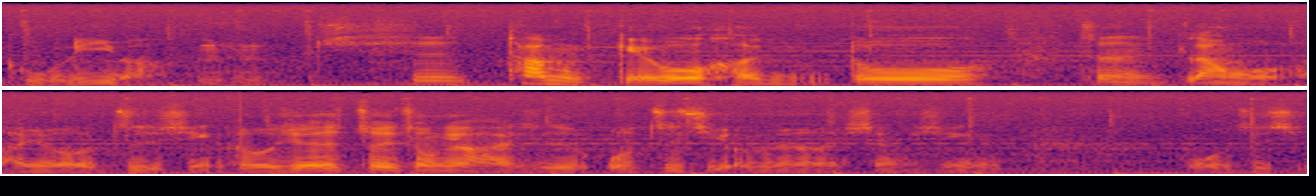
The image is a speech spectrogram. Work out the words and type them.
鼓励吗？嗯哼，其实他们给我很多，真的让我很有自信。我觉得最重要还是我自己有没有相信我自己。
